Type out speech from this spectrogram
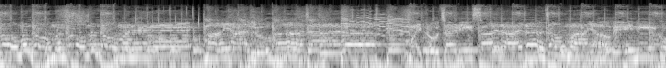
दोमन दोमन दोमन दोमन हे मायालु हजार माइक्रो चढी सरार जाउँ माया बेनीको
